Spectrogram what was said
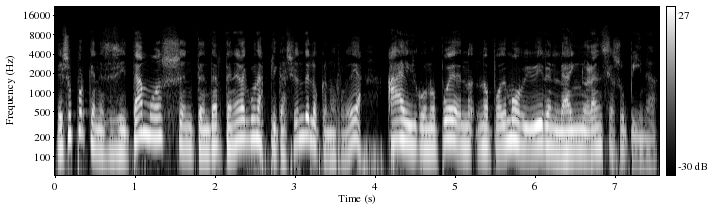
eso es porque necesitamos entender, tener alguna explicación de lo que nos rodea. Algo, no, puede, no, no podemos vivir en la ignorancia supina.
